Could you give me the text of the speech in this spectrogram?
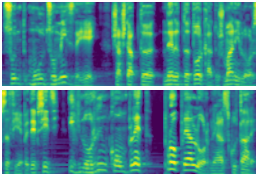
sunt mulțumiți de ei și așteaptă nerăbdător ca dușmanilor să fie pedepsiți, ignorând complet propria lor neascultare.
